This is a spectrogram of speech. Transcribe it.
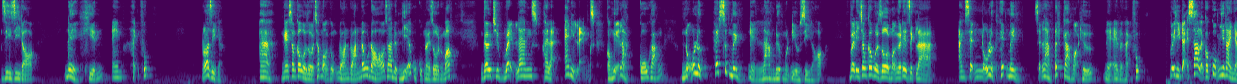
gì gì đó để khiến em hạnh phúc. Đó là gì nhỉ? À, nghe xong câu vừa rồi chắc mọi người cũng đoán đoán đâu đó ra được nghĩa của cụm này rồi đúng không? Go to great lengths hay là any lengths có nghĩa là cố gắng, nỗ lực hết sức mình để làm được một điều gì đó. Vậy thì trong câu vừa rồi mọi người thể dịch là anh sẽ nỗ lực hết mình, sẽ làm tất cả mọi thứ để em được hạnh phúc. Vậy thì tại sao lại có cụm như này nhỉ?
